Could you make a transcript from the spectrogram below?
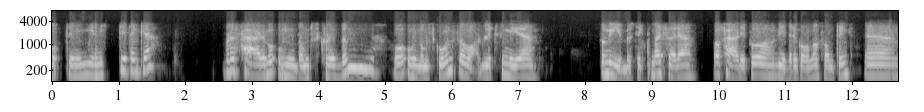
89-90, tenker jeg ble ferdig med ungdomsklubben og ungdomsskolen, så var det så mye, så mye musikk til meg før jeg var ferdig på videregående og sånne ting. Eh,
